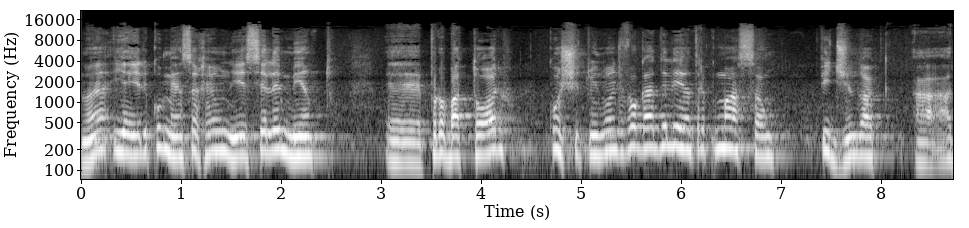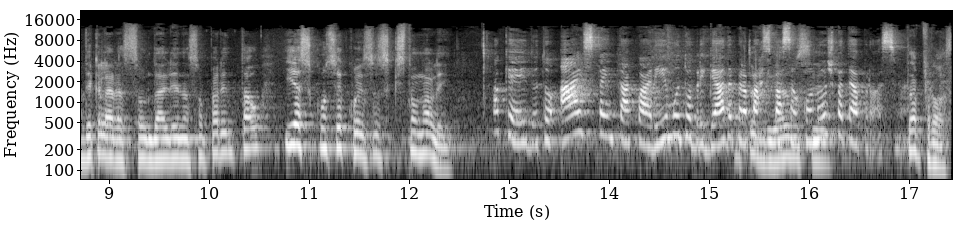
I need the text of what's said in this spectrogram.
não é? e aí ele começa a reunir esse elemento é, probatório, constituindo um advogado, ele entra com uma ação pedindo a a, a declaração da alienação parental e as consequências que estão na lei. Ok, doutor Einstein Taquari, muito obrigada pela muito participação conosco. Até a próxima. Até a próxima.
